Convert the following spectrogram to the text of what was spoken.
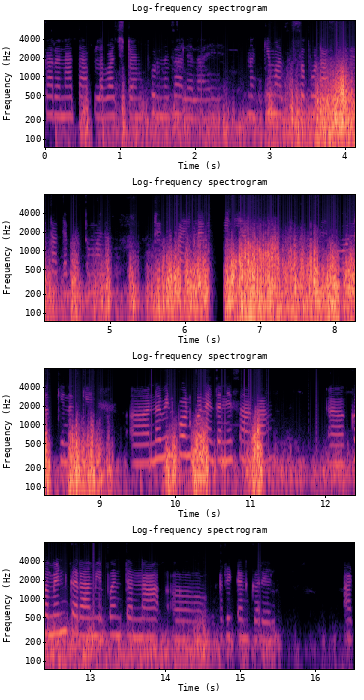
कारण आता आपला वॉच टाईम पूर्ण झालेला आहे. नक्की माझा सपोर्ट असणार आहे तात्या भाऊ तुम्हाला. प्रीतीताई नवीन हो नक्की नक्की. नवीन कोण कोण आहे त्यांनी सांगा. कमेंट करा मी पण त्यांना रिटर्न करेल. आठ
